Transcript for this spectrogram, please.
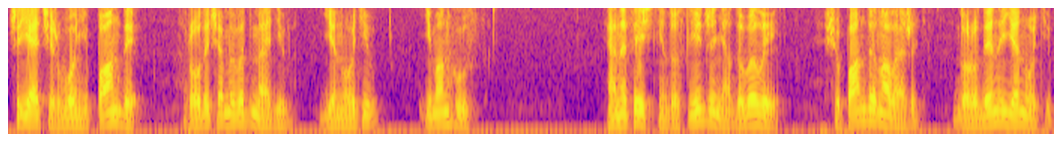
чи є червоні панди родичами ведмедів, єнотів і мангуст. Генетичні дослідження довели, що панди належать до родини єнотів.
